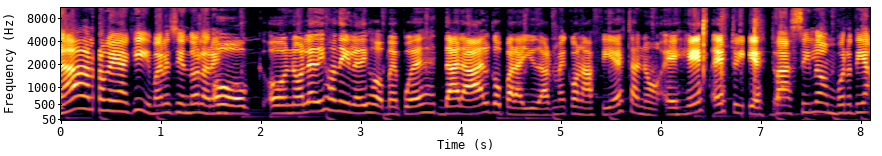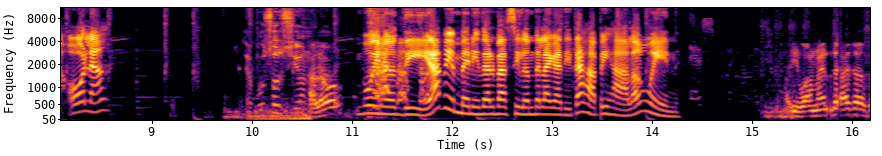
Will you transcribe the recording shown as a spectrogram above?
Nada de lo que hay aquí vale 100 dólares. O, o no le dijo ni le dijo, ¿me puedes dar algo para ayudarme con la fiesta? No, es es- esto y esto. Vacilón, buenos días. Hola. Te puso opción. ¿Aló? Buenos días. Bienvenido al vacilón de la gatita. Happy Halloween. Igualmente, gracias.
